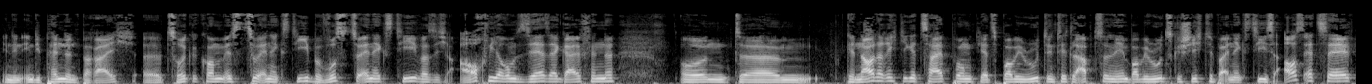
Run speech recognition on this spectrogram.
in den Independent-Bereich, äh, zurückgekommen ist zu NXT, bewusst zu NXT, was ich auch wiederum sehr, sehr geil finde. Und ähm, genau der richtige Zeitpunkt, jetzt Bobby Roode den Titel abzunehmen. Bobby Roods Geschichte bei NXT ist auserzählt.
